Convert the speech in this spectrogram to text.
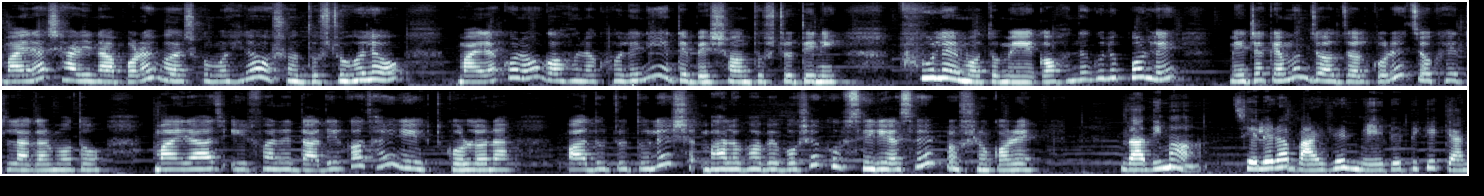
মায়েরা শাড়ি না পরায় বয়স্ক মহিলা অসন্তুষ্ট হলেও মায়েরা কোনো গহনা খোলেনি এতে বেশ সন্তুষ্ট তিনি। ফুলের মতো মেয়ে গহনাগুলো পরলে মেয়েটা কেমন জল করে চোখে লাগার মতো। মায়েরা আজ ইরফানের দাদির কথাই রিয়েক্ট করল না। পা দুটো তুলে ভালোভাবে বসে খুব সিরিয়াস হয়ে প্রশ্ন করে দাদিমা ছেলেরা বাইরের মেয়েদের দিকে কেন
